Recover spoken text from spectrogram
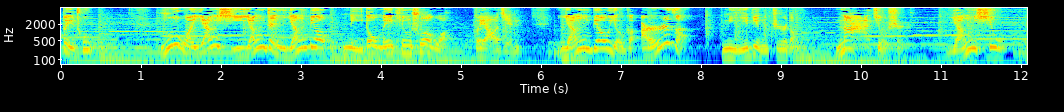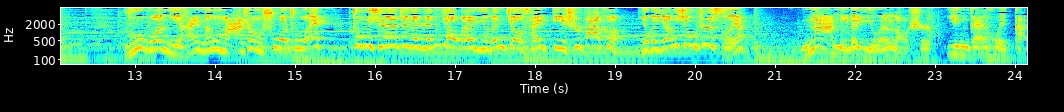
辈出。如果杨喜、杨震、杨彪你都没听说过，不要紧。杨彪有个儿子，你一定知道，那就是杨修。如果你还能马上说出，哎。中学这个人教版语文教材第十八课有个杨修之死呀，那你的语文老师应该会感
